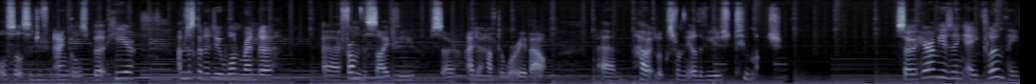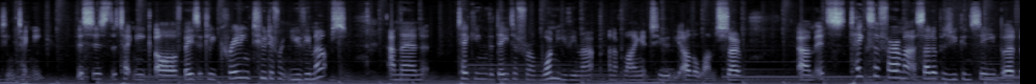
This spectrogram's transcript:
all sorts of different angles. But here, I'm just going to do one render uh, from the side view, so I don't have to worry about um, how it looks from the other views too much. So here I'm using a clone painting technique. This is the technique of basically creating two different UV maps and then taking the data from one UV map and applying it to the other one. So um, it takes a fair amount of setup as you can see, but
